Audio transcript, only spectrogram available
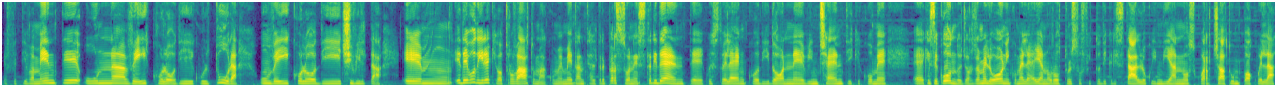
effettivamente un veicolo di cultura, un veicolo di civiltà e, ehm, e, devo dire che ho trovato, ma come me tante altre persone, stridente questo elenco di donne vincenti che, come, eh, che secondo Giorgia Meloni, come lei, hanno rotto il soffitto di cristallo, quindi hanno squarciato un po' quella,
